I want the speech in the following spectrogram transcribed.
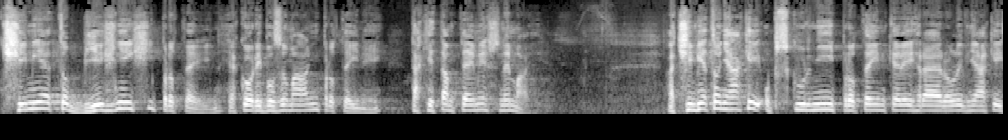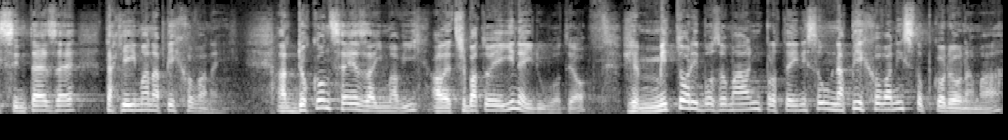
čím je to běžnější protein, jako ribozomální proteiny, tak je tam téměř nemají. A čím je to nějaký obskurní protein, který hraje roli v nějaké syntéze, tak je jima napěchovaný. A dokonce je zajímavý, ale třeba to je jiný důvod, jo, že mitoribozomální proteiny jsou napěchovaný stopkodonama,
